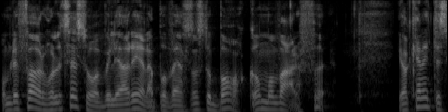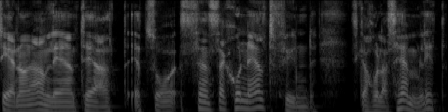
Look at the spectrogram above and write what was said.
Om det förhåller sig så vill jag ha reda på vem som står bakom och varför. Jag kan inte se någon anledning till att ett så sensationellt fynd ska hållas hemligt.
